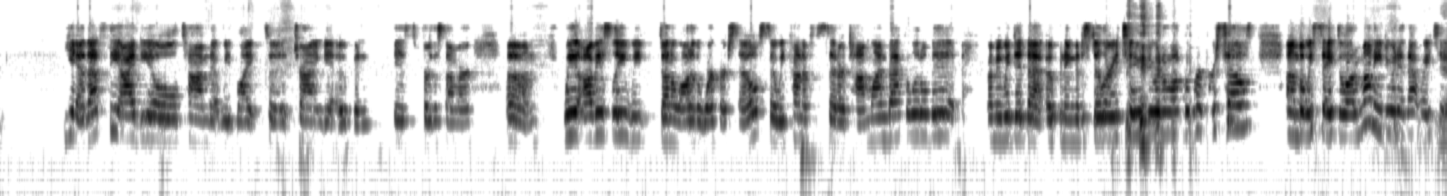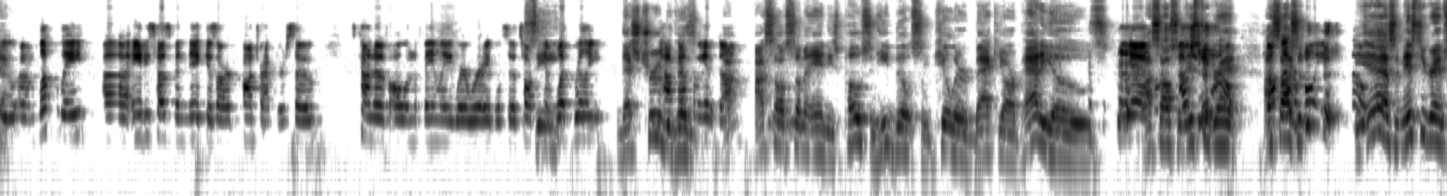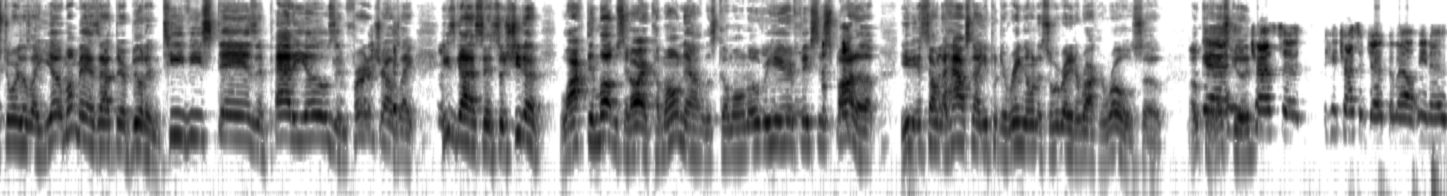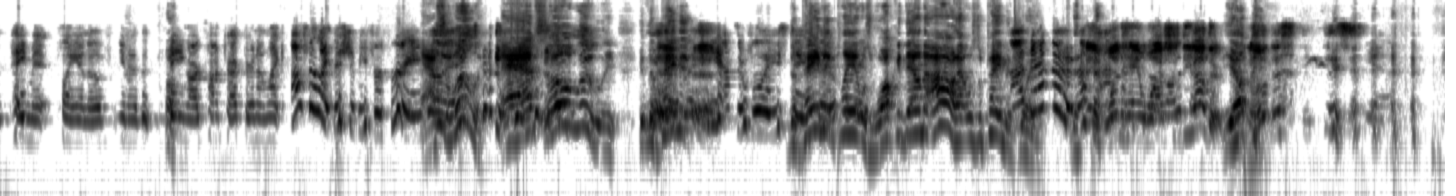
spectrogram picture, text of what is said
Yeah, that's the ideal time that we'd like to try and get open is for the summer. Um, we obviously we've done a lot of the work ourselves, so we kind of set our timeline back a little bit. I mean, we did that opening the distillery too, doing a lot of the work ourselves, um, but we saved a lot of money doing it that way too. Yeah. Um, luckily, uh, Andie's husband Nick is our contractor, so it's kind of all in the family where we're able to talk See, to him what really That's true How fast because can we get it done? I, I saw some of Andie's posts and he built some killer backyard patios. yeah. I saw some Oh. Instagram. I saw some. fool you. No. Yeah, some Instagram stories. I was like, "Yo, my man's out there building TV stands and patios and furniture." I was like, "He's got." I said, so she done locked him up and said, "All right, come on now, let's come on over here and fix this spot up. You, it's on the house now. You put the ring on it, so we're ready to rock and roll." So, okay, yeah, that's good. He tries to he tries to joke about you know payment plan of you know the Oh. being our contractor, and I'm like, I feel like this should be for free. Absolutely, absolutely. The but payment, he has employees the too, payment so- plan was walking down the aisle. That was the payment I plan. know. Hey, one hand washes the other. Yep. You know, that's, that's Yeah.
